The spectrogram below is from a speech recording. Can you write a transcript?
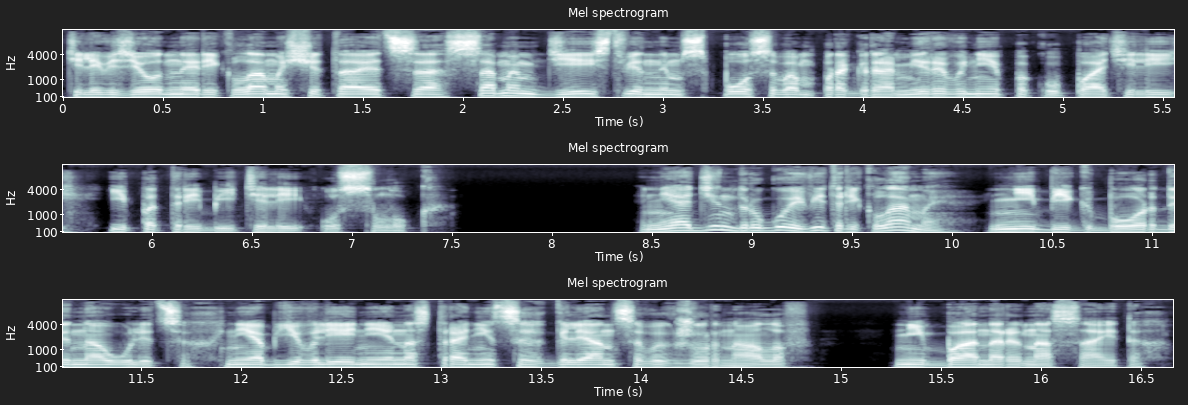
телевизионная реклама считается самым действенным способом программирования покупателей и потребителей услуг. Ни один другой вид рекламы, ни бигборды на улицах, ни объявления на страницах глянцевых журналов, ни баннеры на сайтах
